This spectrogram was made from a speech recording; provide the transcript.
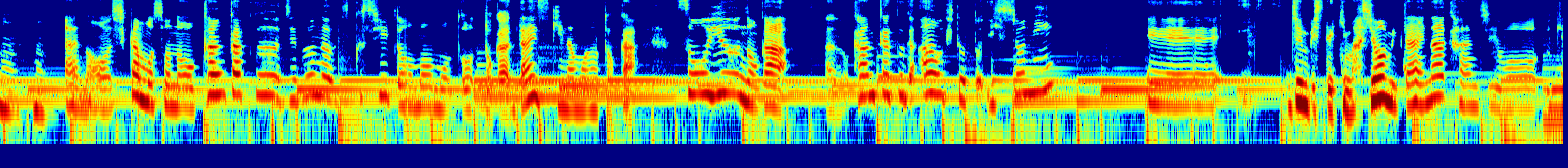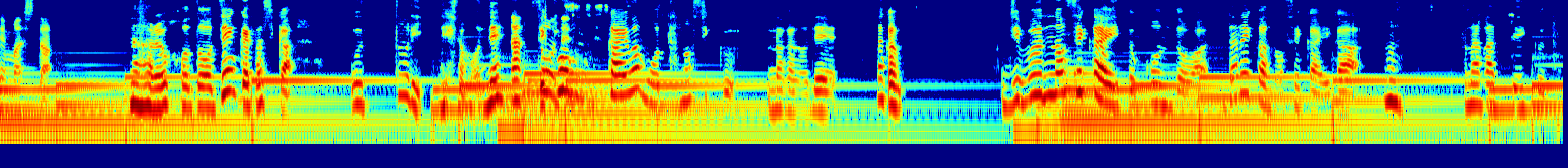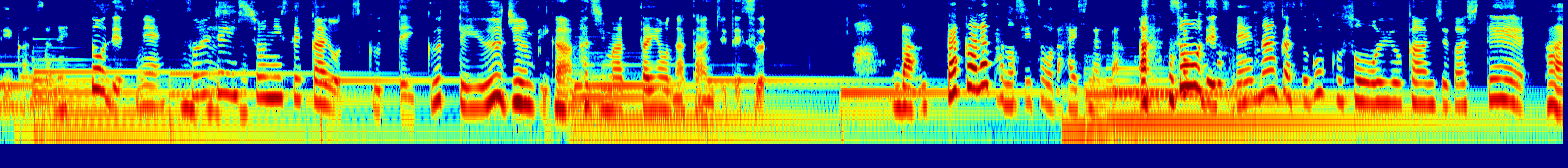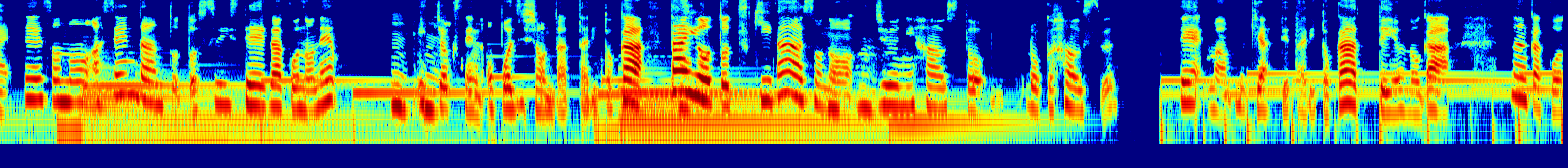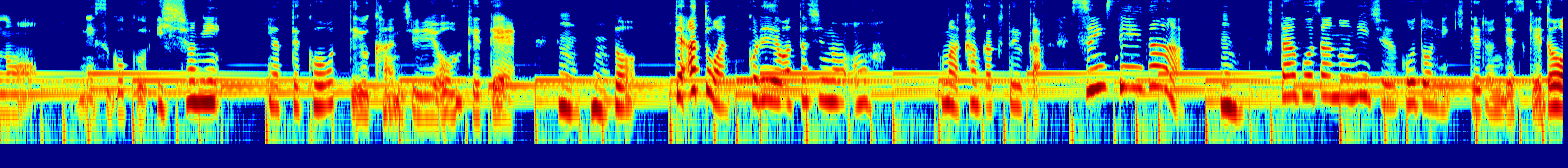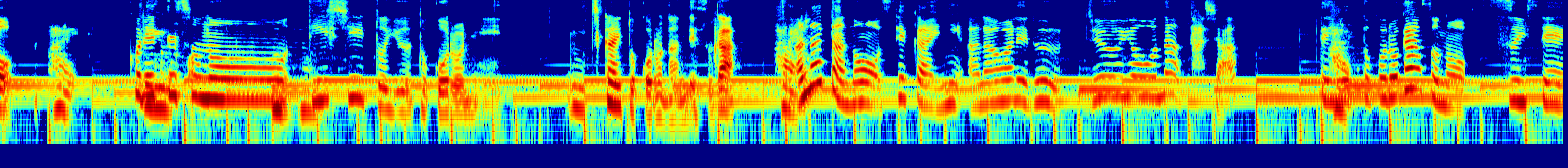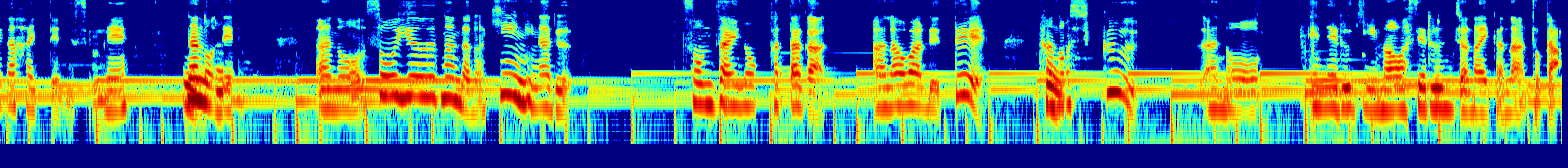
うんうんあのしかもその感覚自分が美しいと思うものとか大好きなものとかそういうのがあの感覚が合う人と一緒に、えー準備していきましょうみたいな感じを受けました。なるほど。前回確かうっとりでしたもんね。あでそうです。ね今回はもう楽しくなのでなんか自分の世界と今度は誰かの世界がうんつながっていくっていう感じだね。そうですねうん。それで一緒に世界を作っていくっていう準備が始まったような感じです。だだから楽しそうな配信なんだ。あ、そうですね。なんかすごくそういう感じがして、はい。で、そのアセンダントと水星がこのね、うん一直線のオポジションだったりとか、太陽と月がそのうんうん12ハウスと6ハウスで、まあ、向き合ってたりとかっていうのがなんかこのねすごく一緒にやってこうっていう感じを受けてうんうん。そう。であとはこれ私の、うんまあ、感覚というか水星がうん。双子座の25度に来てるんですけどはい。これっってそのうんうん。DC というところにに近いところなんですが、はい。あなたの世界に現れる重要な他者ってはいいうところが、その彗星が入ってるんですよね。なのであのそういうなんだろうなキーになる存在の方が現れて楽しくあのエネルギー回せるんじゃないかなとか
